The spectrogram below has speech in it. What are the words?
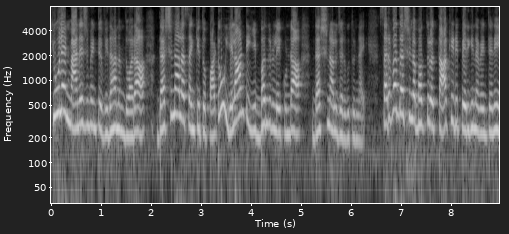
క్యూ లైన్ మేనేజ్మెంట్ విధానం ద్వారా దర్శనాల సంఖ్యతో పాటు ఎలాంటి ఇబ్బందులు లేకుండా దర్శనాలు జరుగుతున్నాయి. సర్వదర్శన భక్తుల తాకిడి పెరిగిన వెంటనే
